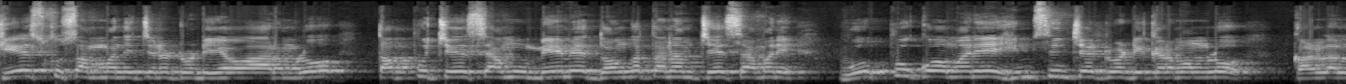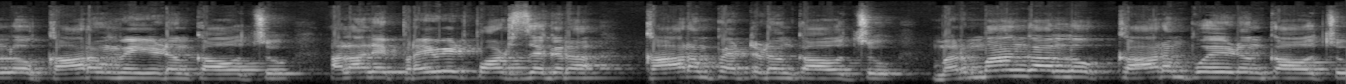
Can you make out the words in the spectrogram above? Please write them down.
కేసుకు సంబంధించినటువంటి వ్యవహారంలో తప్పు చేశాము మేమే దొంగతనం చేశామని ఒప్పుకోమని హింసించేటువంటి క్రమంలో కళ్ళల్లో కారం వేయడం కావచ్చు అలానే ప్రైవేట్ పార్ట్స్ దగ్గర కారం పెట్టడం కావచ్చు మర్మాంగాల్లో కారం పోయడం కావచ్చు.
